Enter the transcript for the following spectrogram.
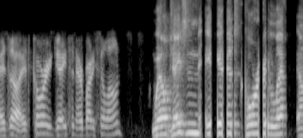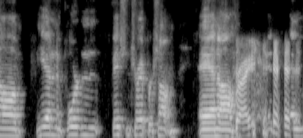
Is uh, is Corey, Jason, everybody still on? Well, Jason is Corey left. Um, he had an important fishing trip or something, and uh, Right. and, and,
